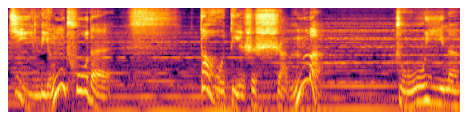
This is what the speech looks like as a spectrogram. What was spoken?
纪灵出的到底是什么主意呢？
